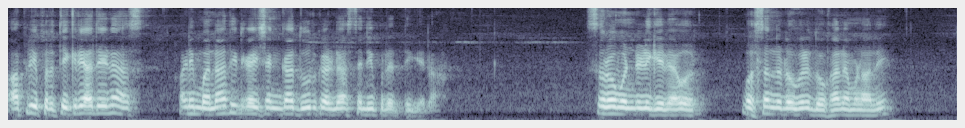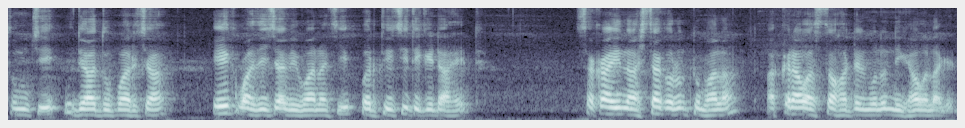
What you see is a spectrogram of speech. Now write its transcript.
आपली प्रतिक्रिया देण्यास आणि मनातील काही शंका दूर करण्यास त्यांनी प्रयत्न केला. सर्व मंडळी गेल्यावर वसंत डोगरे दोघांना म्हणाले तुमची उद्या दुपारच्या एक वाजेच्या विमानाची परतीची तिकीट आहेत. सकाळी नाश्ता करून तुम्हाला अकरा वाजता हॉटेलमधून निघावं लागेल.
